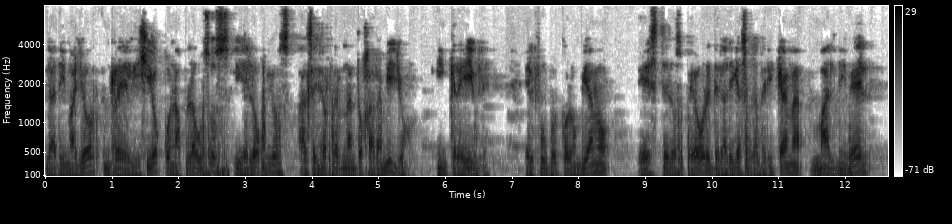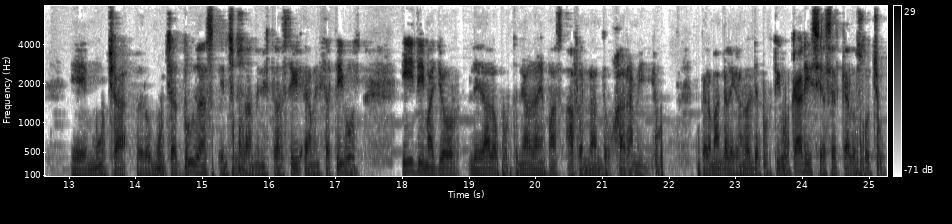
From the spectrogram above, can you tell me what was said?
La Dimayor reeligió con aplausos y elogios al señor Fernando Jaramillo. Increíble. El fútbol colombiano es de los peores de la Liga Sudamericana, mal nivel, eh, mucha, pero muchas dudas en sus administrativos y Di Mayor le da la oportunidad una vez más a Fernando Jaramillo. Bucaramanga le ganó al Deportivo Cali, se acerca a los ocho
